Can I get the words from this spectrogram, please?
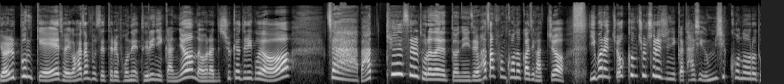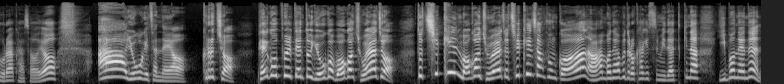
10분께 저희가 화장품 세트를 보내드리니까요. 너무나도 축하드리고요. 자, 마켓을 돌아다녔더니 이제 화장품 코너까지 갔죠. 이번엔 조금 출출해주니까 다시 음식 코너로 돌아가서요. 아, 요거 괜찮네요. 그렇죠. 배고플 땐 또 요거 먹어줘야죠. 또 치킨 먹어줘야죠. 치킨 상품권 아, 한번 해보도록 하겠습니다. 특히나 이번에는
